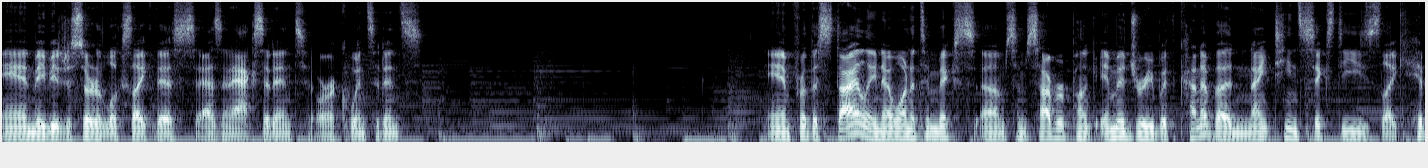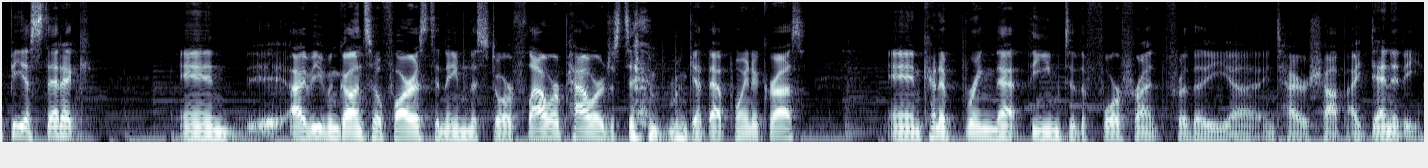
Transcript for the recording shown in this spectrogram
and maybe it just sort of looks like this as an accident or a coincidence. And for the styling, I wanted to mix um, some cyberpunk imagery with kind of a 1960s like hippie aesthetic. And eh, I've even gone so far as to name the store Flower Power just to get that point across and kind of bring that theme to the forefront for the uh, entire shop identity,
